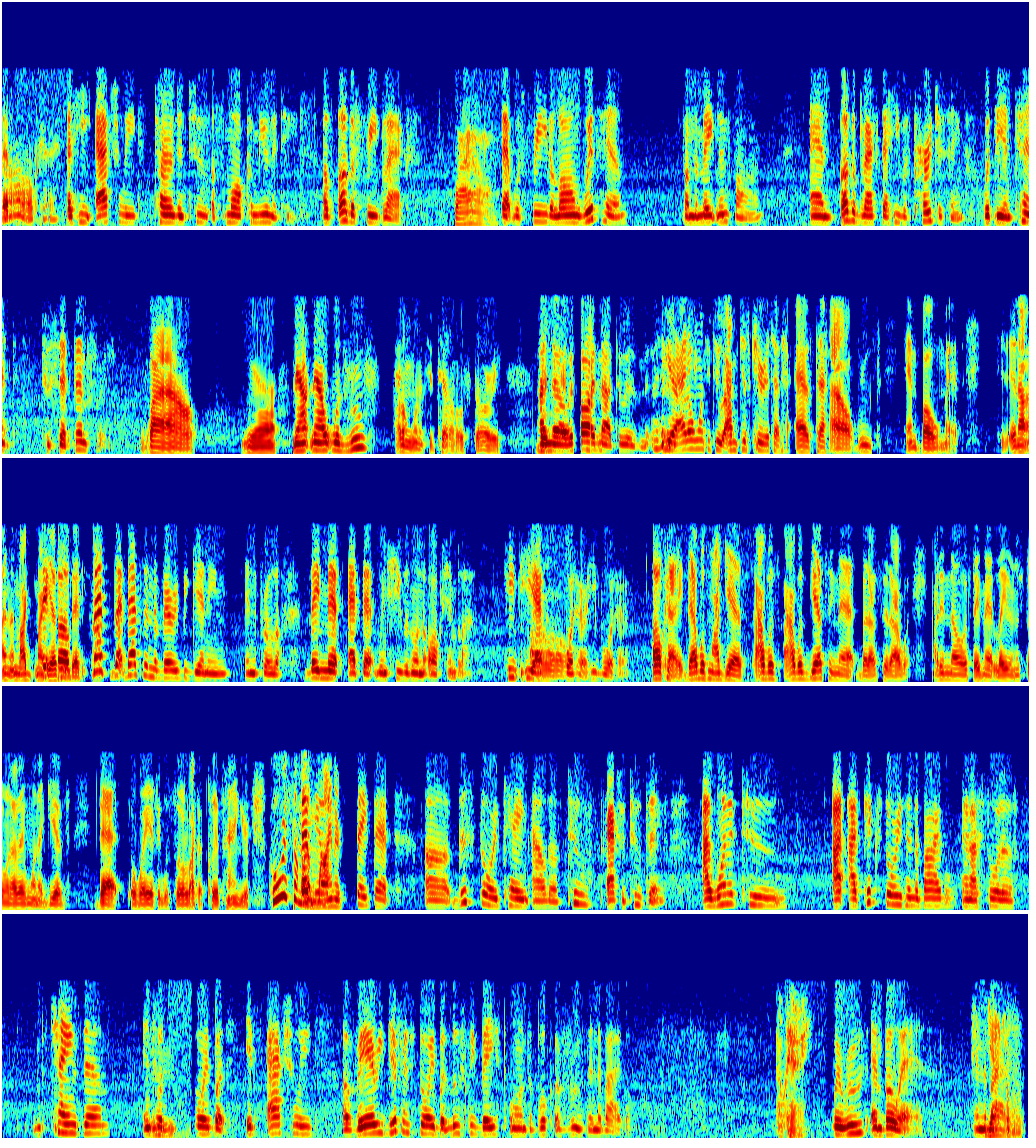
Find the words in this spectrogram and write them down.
that oh okay that he actually turned into a small community of other free blacks wow that was freed along with him from the Maitland farm and other blacks that he was purchasing with the intent to set them free. Wow. Yeah. Now, now was Ruth? I don't want you to tell the whole story. I know it's hard not to, isn't it? yeah, I don't want you to. I'm just curious as, as to how Ruth and Bo met, and, I, and my my guess is that. that that that's in the very beginning in the prologue. They met at that when she was on the auction block. He he oh. actually Oh. bought her. He bought her. Okay, that was my guess. I was I was guessing that, but I said I w- I didn't know if they met later in the story. and I didn't want to give that away if it was sort of like a cliffhanger. Who are some Let of the minor? state that uh, this story came out of two, actually two things. I wanted to, I, I picked stories in the Bible and I sort of changed them into Mhm. a story, but it's actually a very different story, but loosely based on the book of Ruth in the Bible. Okay. With Ruth and Boaz in the yes. Bible.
